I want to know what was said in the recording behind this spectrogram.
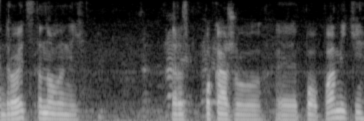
Android встановлений. Зараз покажу е, по пам'яті.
